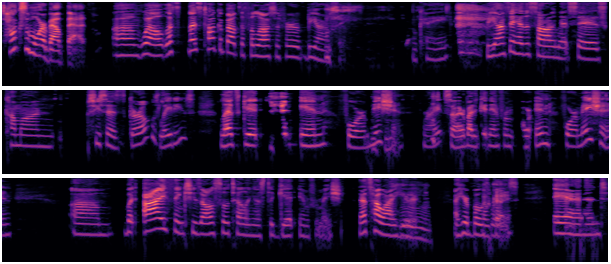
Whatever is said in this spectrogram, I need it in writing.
Talk some more about that. Um, well, let's let's talk about the philosopher Beyonce. Okay. Beyonce has a song that says, Come on. She says, Girls, ladies, let's get in formation. Mm-hmm. Right. So everybody's getting in from or in formation. Um, but I think she's also telling us to get information. That's how I hear mm. it. I hear both okay. ways. And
